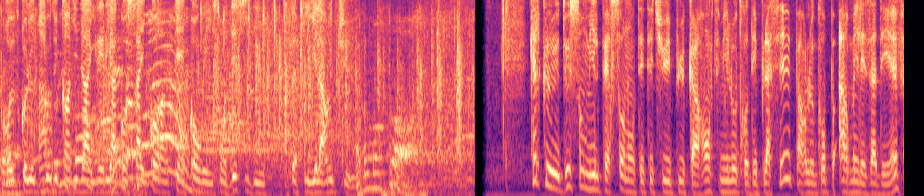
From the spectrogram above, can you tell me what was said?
Preuve que le duo de candidats Ireria Gossa et Corentin Kowe sont décidés à faire plier la rupture. Quelques 200 000 personnes ont été tuées, puis 40 000 autres déplacées par le groupe armé les ADF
